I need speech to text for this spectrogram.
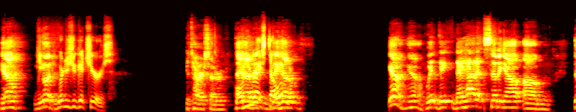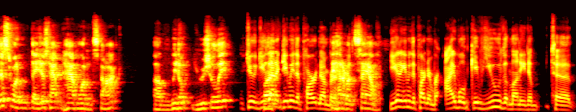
Yeah. You, Good. Where did you get yours? Guitar Center. Oh, you had guys it- sell they them? had 'em- Yeah, yeah. We, they, they had it sitting out. Um, this one, they just happen to have one in stock. Um, we don't usually. Dude, you got to give me the part number. They had them on sale. You got to give me the part number. I will give you the money to to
